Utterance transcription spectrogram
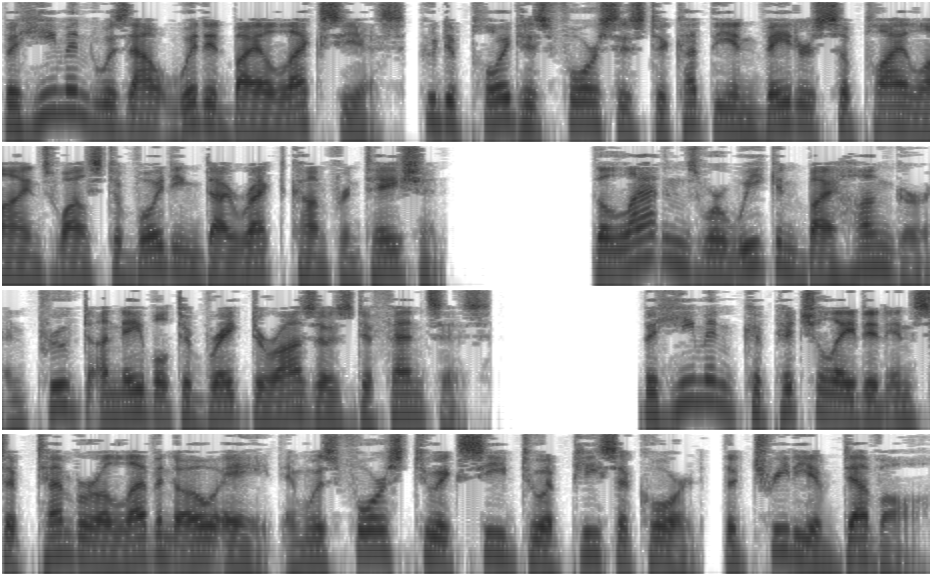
Bohemond was outwitted by Alexius, who deployed his forces to cut the invaders' supply lines whilst avoiding direct confrontation. The Latins were weakened by hunger and proved unable to break Durazzo's defences. Bohemond capitulated in September 1108 and was forced to accede to a peace accord, the Treaty of Devol.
